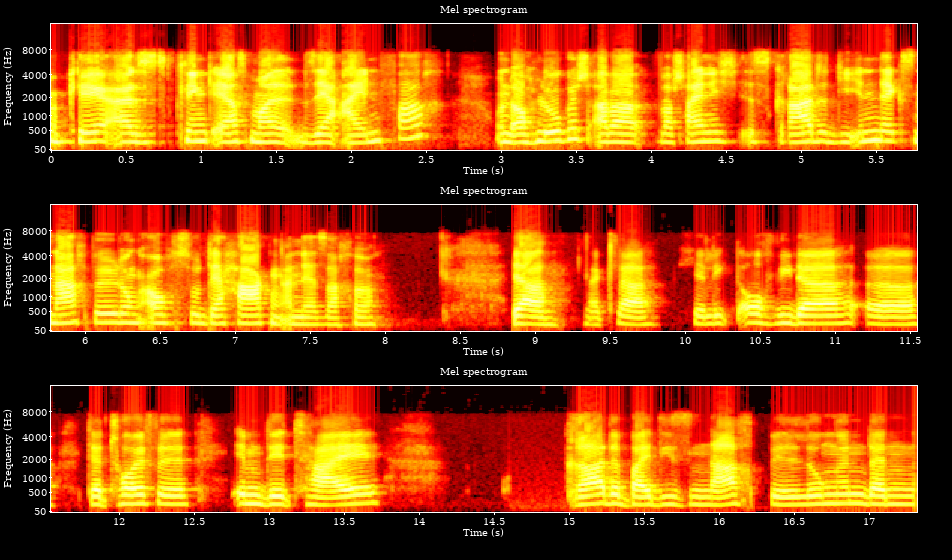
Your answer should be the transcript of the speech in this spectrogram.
Okay, also es klingt erstmal sehr einfach und auch logisch, aber wahrscheinlich ist gerade die Index-Nachbildung auch so der Haken an der Sache. Ja, na klar. Hier liegt auch wieder äh, der Teufel im Detail, gerade bei diesen Nachbildungen, denn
